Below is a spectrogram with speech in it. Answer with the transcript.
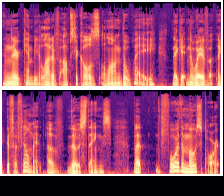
and there can be a lot of obstacles along the way that get in the way of like the fulfillment of those things. But for the most part,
